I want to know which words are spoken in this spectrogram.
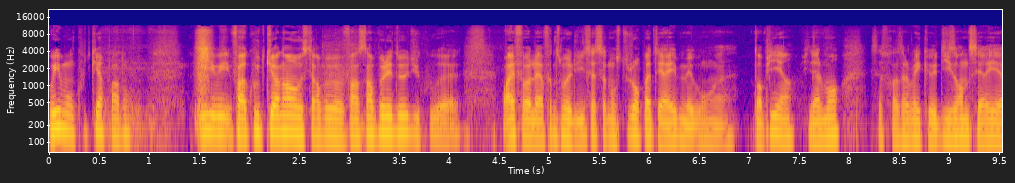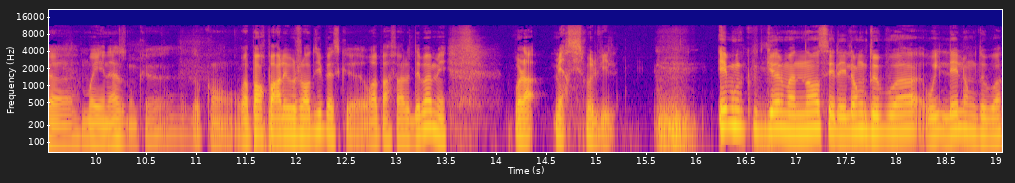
Oui, mon coup de cœur, pardon. Oui, oui, enfin coup de cœur, non, c'était un peu, enfin c'est un peu les deux du coup. euh. Bref, euh, la fin de Smallville, ça s'annonce toujours pas terrible, mais bon, euh, tant pis, hein, finalement, ça fera jamais que 10 ans de série euh, moyen âge, donc, euh, donc on, on va pas en reparler aujourd'hui parce qu'on va pas refaire le débat, mais voilà, merci Smallville. Et mon coup de gueule maintenant, c'est les langues de bois, oui, les langues de bois,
